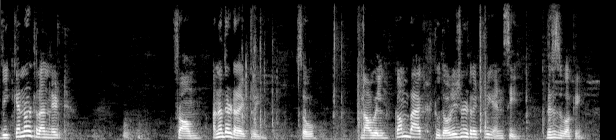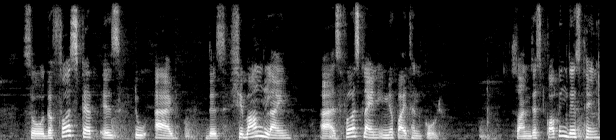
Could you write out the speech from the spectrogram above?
we cannot run it from another directory. So now we'll come back to the original directory and see this is working. So the first step is to add this shebang line as first line in your python code. So i'm just copying this thing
